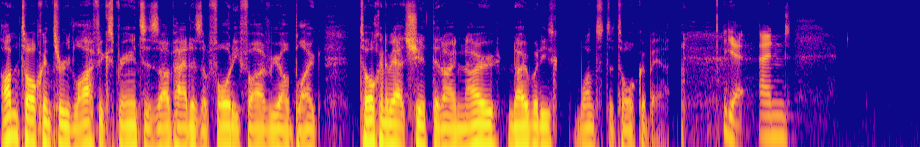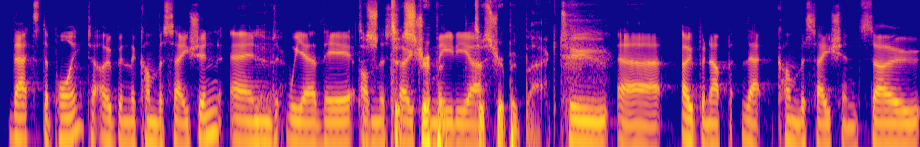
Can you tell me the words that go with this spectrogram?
I'm talking through life experiences I've had as a 45 year old bloke, talking about shit that I know nobody wants to talk about. Yeah, and that's the point to open the conversation, and we are there on the to social strip media it, to strip it back. to uh, open up that conversation. So,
